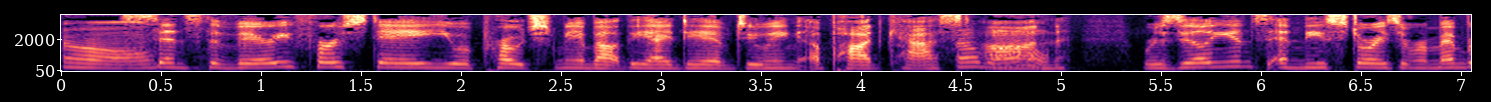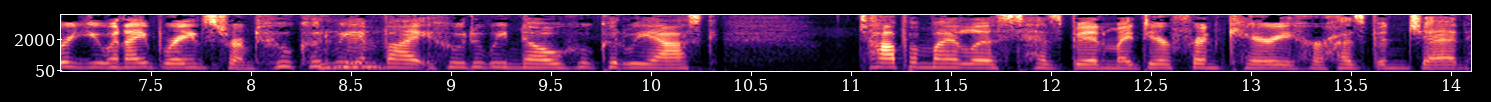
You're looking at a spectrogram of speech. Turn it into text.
Oh, Since the very first day you approached me about the idea of doing a podcast Oh, wow. on resilience and these stories. And remember, you and I brainstormed who could we invite? Who do we know? Who could we ask? Top of my list has been my dear friend Carrie, her husband Jed,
